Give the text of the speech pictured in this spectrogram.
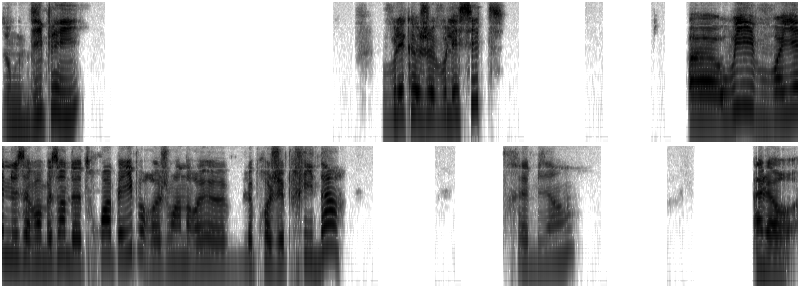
Donc, 10 pays. Vous voulez que je vous les cite? Euh, Oui, vous voyez, nous avons besoin de trois pays pour rejoindre euh, le projet PRIDA. Très bien. Alors,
